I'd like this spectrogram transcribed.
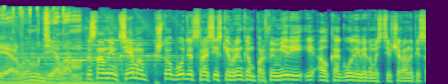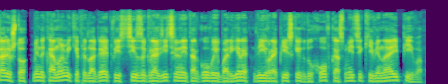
Первым делом. К основным темам, что будет с российским рынком парфюмерии и алкоголя. Ведомости вчера написали, что Минэкономики предлагает ввести заградительные торговые барьеры для европейских духов, косметики, вина и пива.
